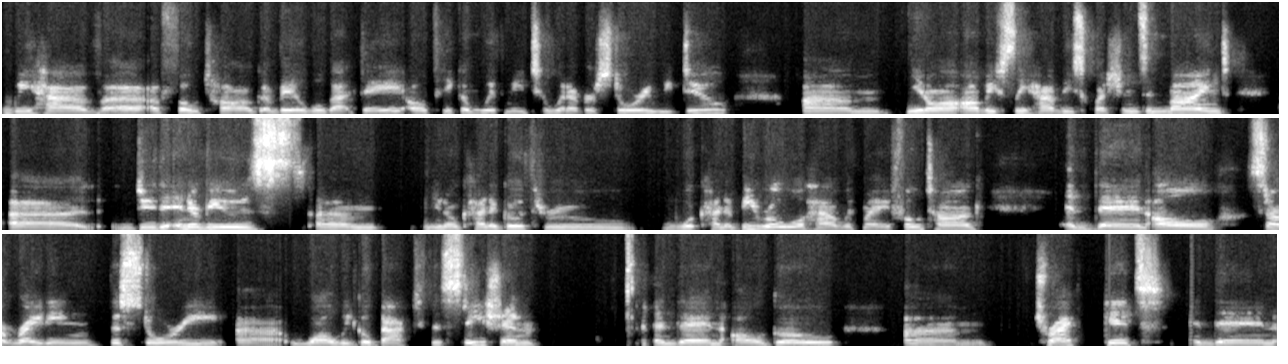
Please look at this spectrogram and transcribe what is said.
we have a, a photog available that day i'll take them with me to whatever story we do. Um, you know i'll obviously have these questions in mind uh, do the interviews um, you know kind of go through what kind of b-roll we'll have with my photog and then i'll start writing the story uh, while we go back to the station. And then i'll go um, track it. And then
